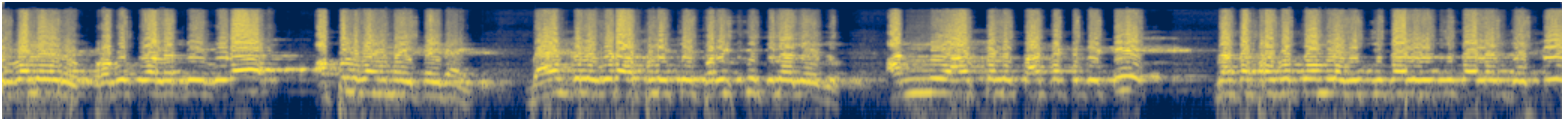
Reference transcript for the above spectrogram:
ఇవ్వలేరు. ప్రభుత్వాలన్నీ కూడా అప్పులమయమైపోయినాయి బ్యాంకులు కూడా అప్పులు ఇచ్చే పరిస్థితిలో లేదు. అన్ని ఆస్తులు తాకట్టు పెట్టి గత ప్రభుత్వంలో ఉచితాలు ఉచితాలు అని చెప్పి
